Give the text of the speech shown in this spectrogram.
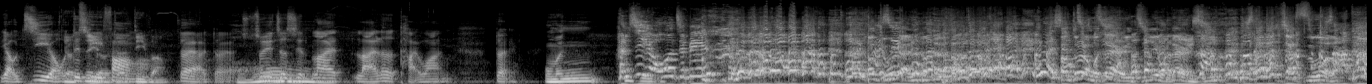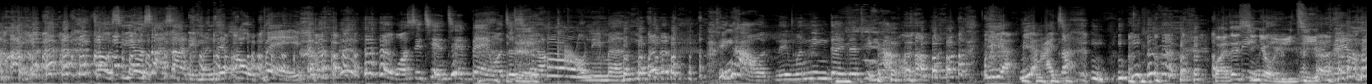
有自由的地方，地方。对啊对，所以就是来来了台湾，对，我们很自由啊这边，好突然好突然，我戴耳机，我戴耳机，吓死我了，就是要杀杀你们的后辈，我是前前辈，我就是要搞你们。挺好，你们应对的挺好。米娅，米娅还在，我还在心有余悸。没有没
